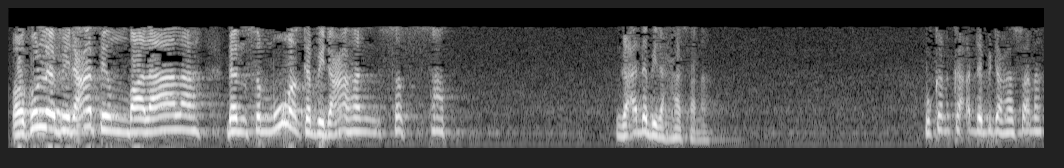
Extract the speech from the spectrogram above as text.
Wa kulla bid'atin dalalah dan semua kebid'ahan sesat. Enggak ada bid'ah hasanah. Bukankah ada bid'ah hasanah?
